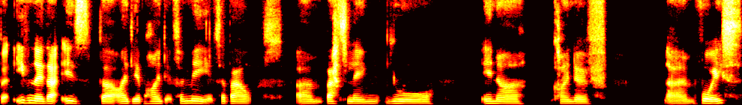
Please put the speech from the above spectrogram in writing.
But even though that is the idea behind it, for me, it's about um, battling your inner kind of um, voice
